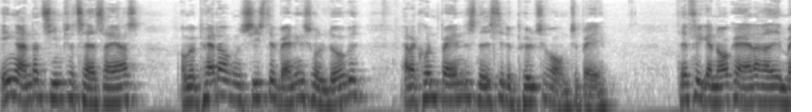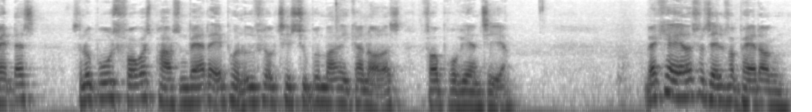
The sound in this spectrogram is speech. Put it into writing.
Ingen andre teams har taget sig af os, og med paddockens sidste vandingshul lukket, er der kun banens nedslidte pølsevogn tilbage. Den fik jeg nok af allerede i mandags, så nu bruges frokostpausen hver dag på en udflugt til Supermarket Granollers for at proviantere. Hvad kan jeg ellers fortælle fra paddocken?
